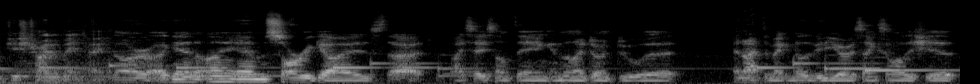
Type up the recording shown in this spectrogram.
I'm just trying to maintain. No, again, I am sorry, guys, that I say something and then I don't do it, and I have to make another video saying some other shit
